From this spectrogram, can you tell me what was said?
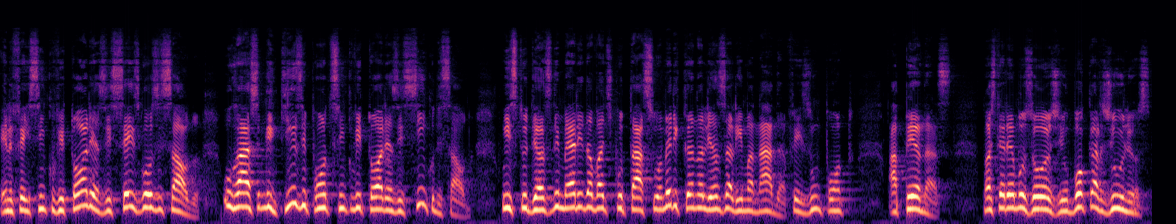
ele fez 5 vitórias e 6 gols de saldo. O Racing em 15 pontos, 5 vitórias e 5 de saldo. O Estudiantes de Mérida vai disputar a Sul-Americana Aliança Lima, nada, fez um ponto apenas. Nós teremos hoje o Boca Juniors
